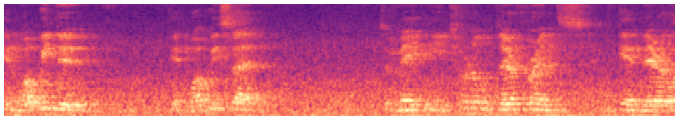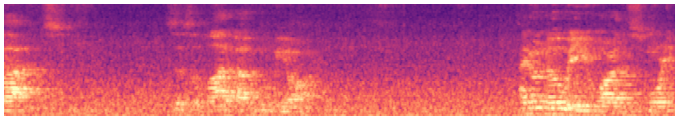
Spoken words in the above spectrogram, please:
In what we did, in what we said, to make an eternal difference in their lives. Says a lot about who we are. I don't know where you are this morning.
